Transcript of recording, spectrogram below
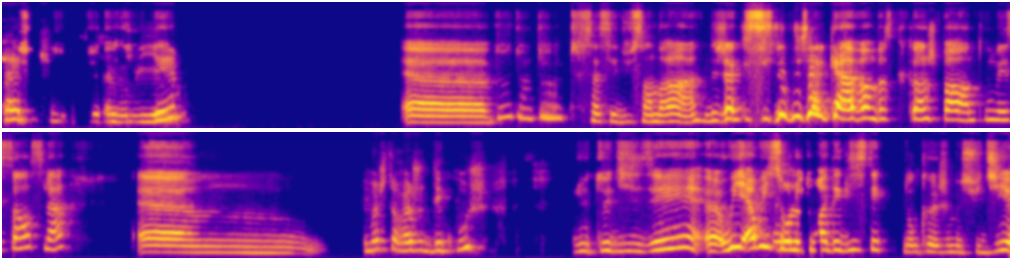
je, je euh, ça, c'est du Sandra. Hein. Déjà que c'était déjà le cas avant, parce que quand je pars en tous mes sens, là. Euh, moi, je te rajoute des couches. Je te disais, euh, oui, ah oui, sur le droit d'exister. Donc, je me suis dit,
